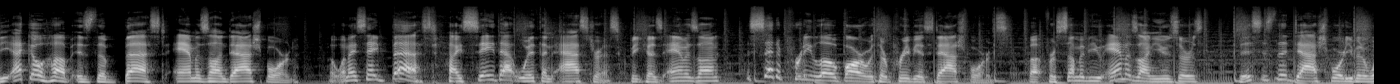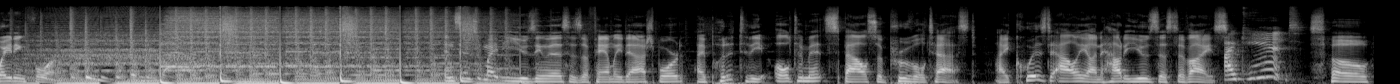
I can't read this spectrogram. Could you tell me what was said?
The Echo Hub is the best Amazon dashboard. But when I say best, I say that with an asterisk because Amazon has set a pretty low bar with their previous dashboards. But for some of you Amazon users, this is the dashboard you've been waiting for. And since you might be using this as a family dashboard, I put it to the ultimate spouse approval test. I quizzed Ali on how to use this device. I can't. So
